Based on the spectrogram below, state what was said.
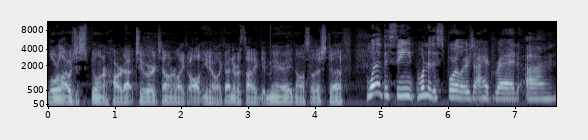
Lorelai was just spilling her heart out to her, telling her like all you know, like I never thought I'd get married and all this other stuff. one of the scene, one of the spoilers I had read um,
